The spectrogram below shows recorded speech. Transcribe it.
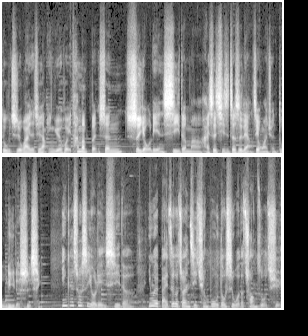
度之外的这场音乐会，他们本身是有联系的吗？还是其实这是两件完全独立的事情？应该说是有联系的，因为百这个专辑全部都是我的创作曲。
